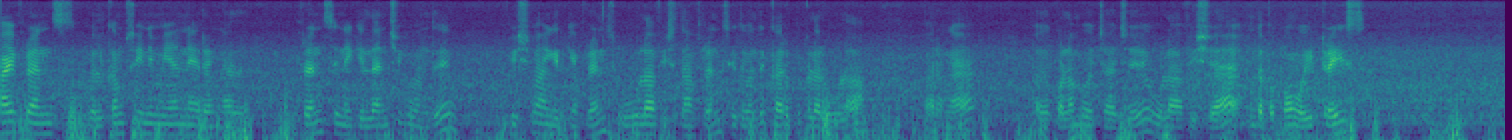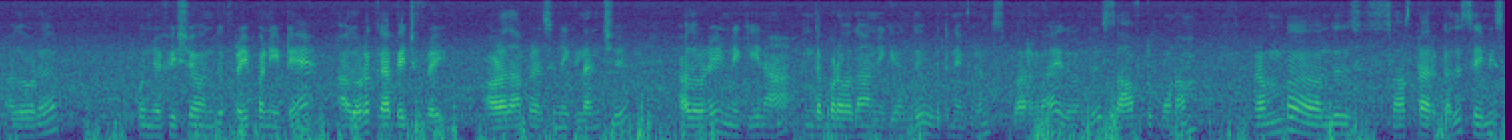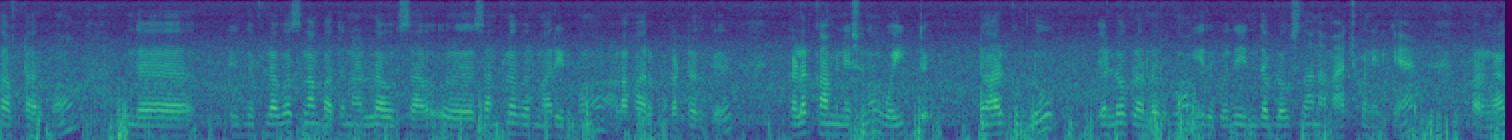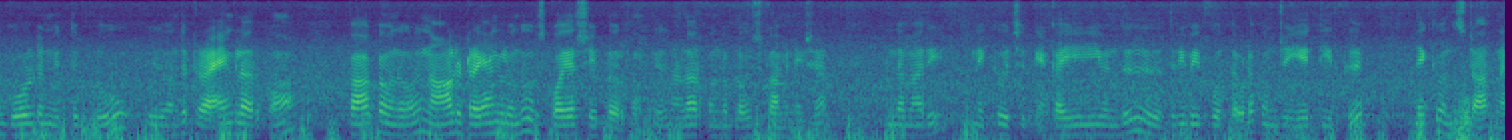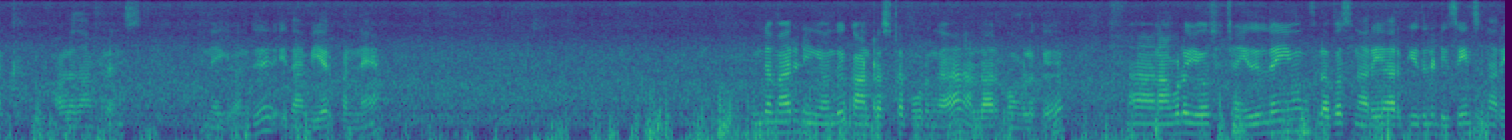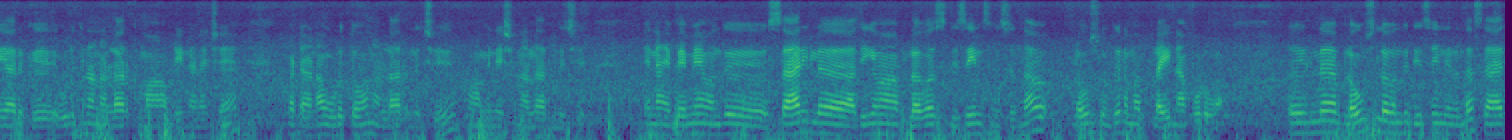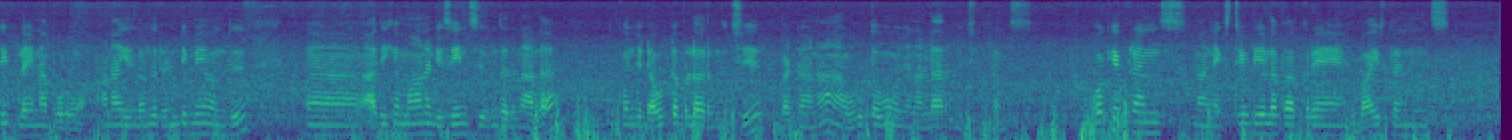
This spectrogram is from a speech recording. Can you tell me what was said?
Hi friends welcome சினிமியா நேரங்கள். Friends இன்றைக்கி லஞ்சுக்கு வந்து ஃபிஷ் வாங்கியிருக்கேன் ஃப்ரெண்ட்ஸ் ஊலா ஃபிஷ் தான் ஃப்ரெண்ட்ஸ் இது வந்து கருப்பு கலர் ஊலா. பாருங்கள் அது குழம்பு வச்சாச்சு ஊலா ஃபிஷ்ஷை இந்த பக்கம் ஒயிட் ரைஸ் அதோட கொஞ்சம் ஃபிஷ்ஷை வந்து ஃப்ரை பண்ணிட்டேன். அதோட கேபேஜ் ஃப்ரை அவ்வளோதான் ஃப்ரெண்ட்ஸ் இன்றைக்கி லஞ்சு அதோட இன்றைக்கி நான் இந்த புடவை தான் இன்றைக்கி வந்து உடுத்தினேன் ஃப்ரெண்ட்ஸ் பாருங்கள் இது வந்து சாஃப்ட் பூனம். ரொம்ப வந்து சாஃப்டாக இருக்காது செமி சாஃப்டாக இருக்கும். இந்த இந்த ஃப்ளவர்ஸ்லாம் பார்த்தா நல்லா ஒரு ச ஒரு சன்ஃப்ளவர் மாதிரி இருக்கும். அழகாக இருக்கும் கட்டுறதுக்கு. கலர் காம்பினேஷனும் ஒயிட்டு டார்க் ப்ளூ எல்லோ கலரில் இருக்கும். இதுக்கு வந்து இந்த ப்ளவுஸ் தான் நான் மேட்ச் பண்ணியிருக்கேன். பாருங்கள் கோல்டன் வித் ப்ளூ இது வந்து ட்ரையாங்கிளாக இருக்கும். பார்க்க வந்து நாலு ட்ரையாங்கிள் வந்து ஒரு ஸ்கொயர் ஷேப்பில் இருக்கும். இது நல்லாயிருக்கும் இந்த ப்ளவுஸ் காம்பினேஷன் இந்த மாதிரி நெக்கு வச்சுருக்கேன். கை வந்து த்ரீ பை ஃபோர்த்தை விட கொஞ்சம் ஏற்றி இருக்குது நெக்கு வந்து ஸ்டார் நெக் அவ்வளோதான் ஃப்ரெண்ட்ஸ் இன்றைக்கி வந்து இதான் வியர் பண்ணேன். இந்த மாதிரி நீங்கள் வந்து கான்ட்ராஸ்ட்டாக போடுங்க. நல்லாயிருக்கும் உங்களுக்கு. நான் கூட யோசித்தேன் இதுலேயும் ஃப்ளவர்ஸ் நிறையா இருக்குது இதில் டிசைன்ஸ் நிறையா இருக்குது உடுத்தினா நல்லா இருக்குமா அப்படின்னு நினச்சேன். பட் ஆனால் உடுத்தவும் நல்லா இருந்துச்சு. காம்பினேஷன் நல்லா இருந்துச்சு. ஏன்னா எப்போயுமே வந்து சாரியில் அதிகமாக ஃப்ளவர்ஸ் டிசைன்ஸ் இருந்தால் ப்ளவுஸ் வந்து நம்ம ப்ளைனாக போடுவோம். இல்லை ப்ளவுஸில் வந்து டிசைன் இருந்தால் சாரீ ப்ளைனாக போடுவோம். ஆனால் இதில் வந்து ரெண்டுமே வந்து அதிகமான டிசைன்ஸ் இருந்ததுனால கொஞ்சம் டவுட்டபுளாக இருந்துச்சு. பட் ஆனால் நான் உடுத்தவும் கொஞ்சம் நல்லா இருந்துச்சு ஃப்ரெண்ட்ஸ் ஓகே ஃப்ரெண்ட்ஸ் நான் நெக்ஸ்ட் வீடியோவில் பார்க்குறேன். Bye friends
